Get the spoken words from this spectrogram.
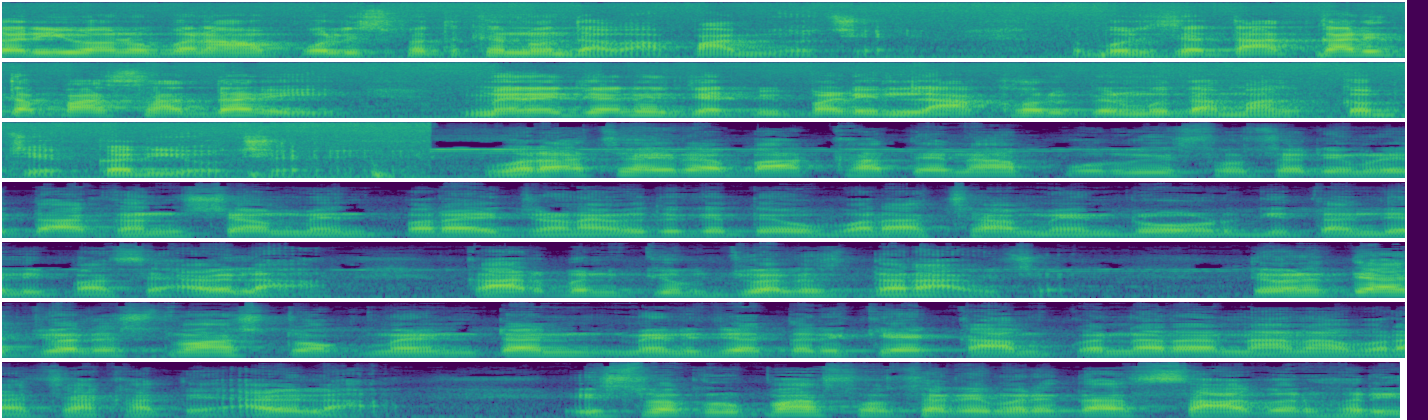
હોવાનો બનાવ પોલીસ મથકે નોંધાવા પામ્યો છે. પોલીસે તાત્કાલિક તપાસ હાથ ધરી મેનેજરને ઝડપી પાડી લાખો રૂપિયાનો મુદ્દામાલ કબજે કર્યો છે. વરાછા હીરાબાગ ખાતેના પૂર્વી સોસાયટીમાં રહેતા ઘનશ્યામ મેનપરાએ જણાવ્યું હતું કે તેઓ વરાછા મેઇન રોડ ગીતાંજલિ પાસે આવેલા કાર્બન ક્યુબ જ્વેલર્સ ધરાવે છે. તેઓને ત્યાં જ્વેલર્સમાં સ્ટોક મેન્ટન મેનેજર તરીકે કામ કરનારા નાના વરાછા ખાતે આવેલા ઈશ્વકૃપા સોસાયટીમાં રહેતા સાગર હરિ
